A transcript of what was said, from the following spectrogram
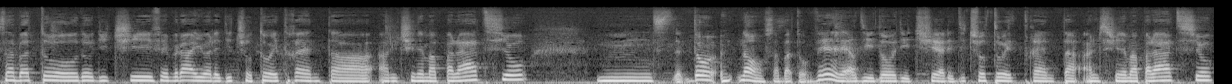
Sabato 12 febbraio alle 18.30 al Cinema Palazzo. Mm, do, no sabato venerdì 12 alle 18.30 al Cinema Palazzo.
